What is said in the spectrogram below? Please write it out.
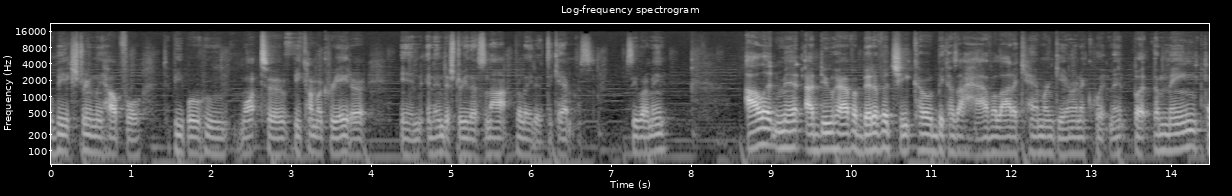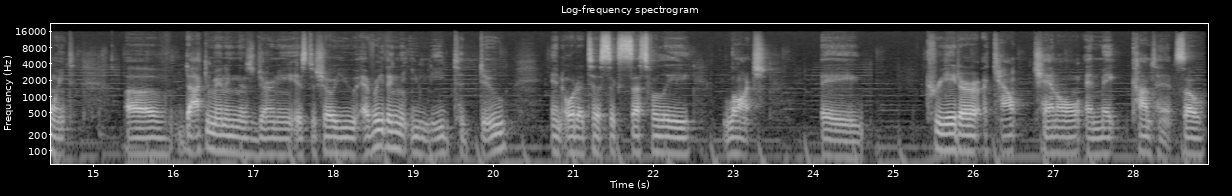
will be extremely helpful to people who want to become a creator in an industry that's not related to cameras. See what I mean? I'll admit I do have a bit of a cheat code because I have a lot of camera gear and equipment, but the main point of documenting this journey is to show you everything that you need to do in order to successfully launch a creator account channel and make content. So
